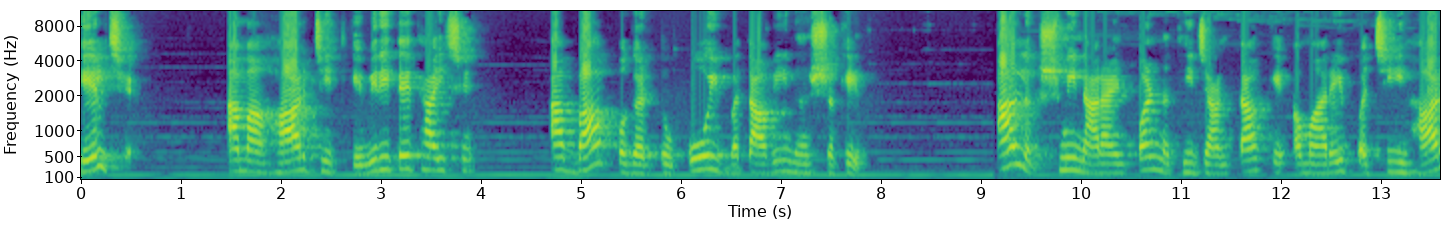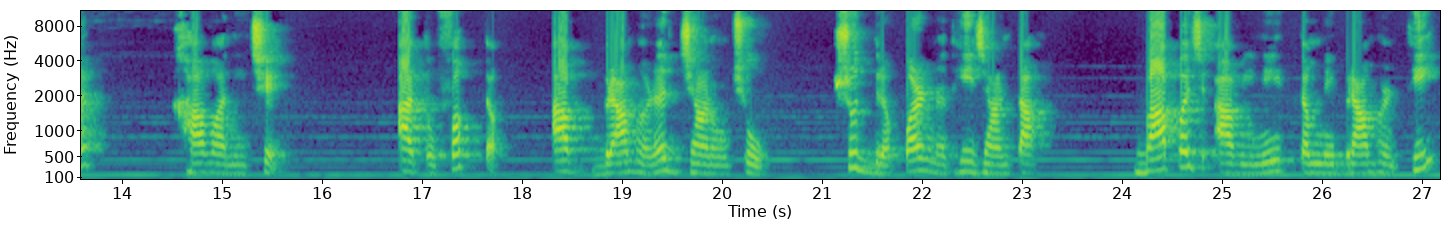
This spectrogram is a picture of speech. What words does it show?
ખેલ છે. આમાં હાર જીત કેવી રીતે થાય છે? આ બાપ વગર તો કોઈ બતાવી ન શકે. આ લક્ષ્મી નારાયણ પણ નથી જાણતા કે અમારે પછી હાર ખાવાની છે. આ તો ફક્ત આપ બ્રાહ્મણ જ જાણો છો. શુદ્ર પણ નથી જાણતા. બાપ જ આવીને તમને બ્રાહ્મણથી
